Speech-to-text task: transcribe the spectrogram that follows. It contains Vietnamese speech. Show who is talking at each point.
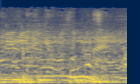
Speaker 1: những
